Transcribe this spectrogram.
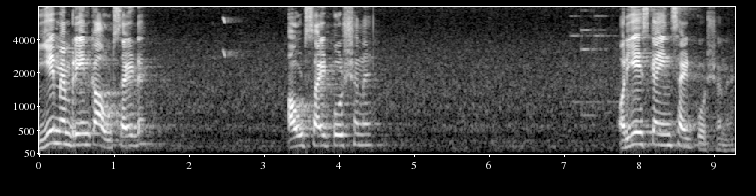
ये मेम्ब्रेन का आउटसाइड है। आउटसाइड पोर्शन है। और ये इसका इनसाइड पोर्शन है।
